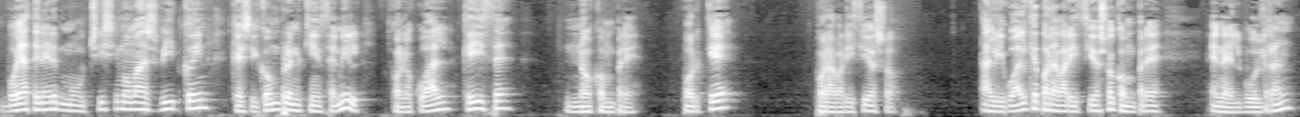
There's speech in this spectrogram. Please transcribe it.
voy a tener muchísimo más Bitcoin que si compro en 15.000. Con lo cual, ¿qué hice? No compré. ¿Por qué? Por avaricioso. Al igual que por avaricioso compré en el bullrun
